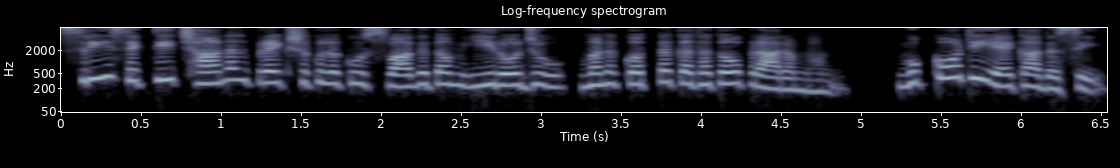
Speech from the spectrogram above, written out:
శ్రీ శక్తి ఛానల్ ప్రేక్షకులకు స్వాగతం ఈరోజు మన కొత్త కథతో ప్రారంభం. ముక్కోటి ఏకాదశి.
